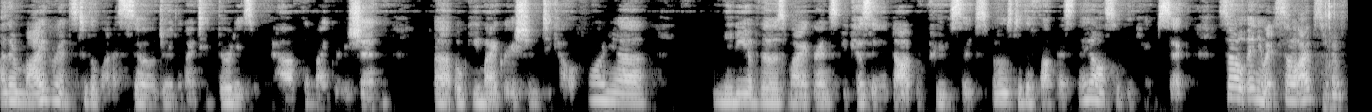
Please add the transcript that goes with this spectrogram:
other migrants to the west. So, during the 1930s, we have the migration, uh, Okie migration to California. Many of those migrants, because they had not been previously exposed to the fungus, they also became sick. So anyway, so I'm sort of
